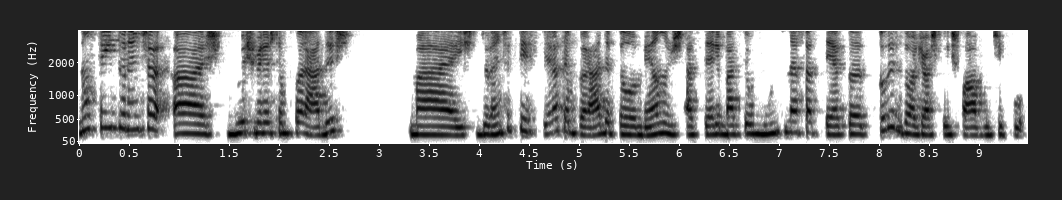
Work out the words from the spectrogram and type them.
não sei durante a, as duas primeiras temporadas, mas durante a terceira temporada, pelo menos, a série bateu muito nessa tecla. Todo episódio eu acho que eles falavam, tipo, o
